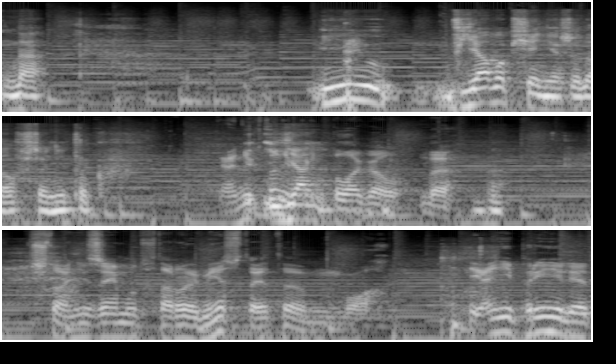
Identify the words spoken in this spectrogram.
Да. И я вообще не ожидал, что они так... А никто я... не предполагал, да. да. Что они займут второе место, это... Ох. И они приняли,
